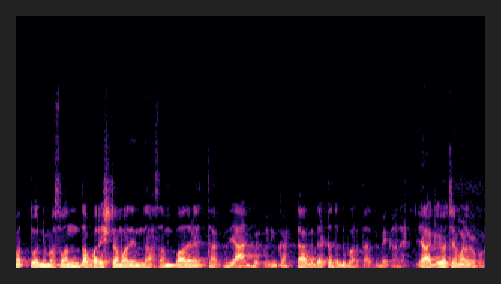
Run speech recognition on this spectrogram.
ಮತ್ತು ನಿಮ್ಮ ಸ್ವಂತ ಪರಿಶ್ರಮದಿಂದ ಸಂಪಾದನೆ ಹೆಚ್ಚಾಗ್ತದೆ. ಯಾಕೆ ಬೇಕು? ನೀವು ಕಷ್ಟ ಬಿದ್ದಷ್ಟು ದುಡ್ಡು ಬರ್ತಾ ಇರ್ತದೆ ಬೇಕಾದಷ್ಟು. ಯಾಕೆ ಯೋಚನೆ ಮಾಡಬೇಕು?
